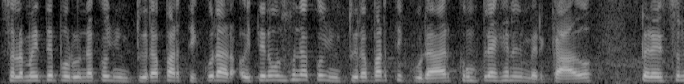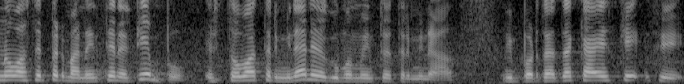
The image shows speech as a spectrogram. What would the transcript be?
solamente por una coyuntura particular. Hoy tenemos una coyuntura particular compleja en el mercado, pero esto no va a ser permanente en el tiempo. Esto va a terminar en algún momento determinado. Lo importante acá es que se,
